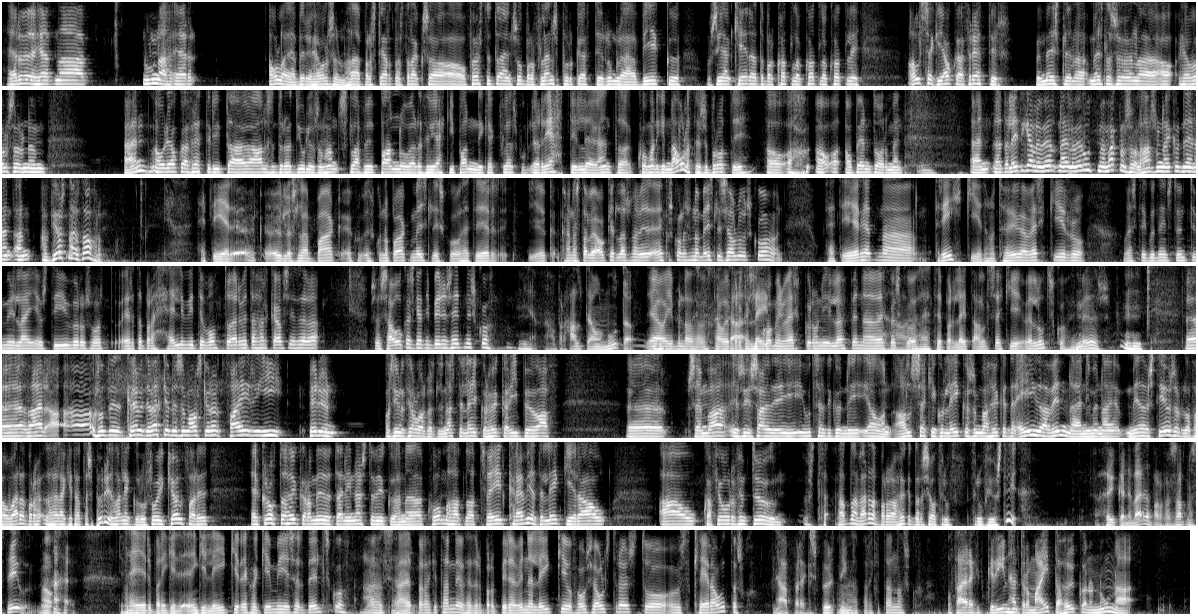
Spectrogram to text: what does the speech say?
Erðu hérna núna er álæði að byrja hjá Valsarunum, það er bara stjarnan strax á, á föstudaginn, svo bara Flensburg eftir rúmlega viku og síðan keira þetta bara koll á koll á kolli. Alls ekki ákveða fréttir með meðslasöguna hjá Valsarunum en þá er ákveða fréttir í dag að Alessandur Rödd Júliusson hann slapp við bann og verður því ekki í banni gegn Flensburg réttilega en það kom hann ekki nálægt þessu broti á, á, á, á Benidorm en, en þetta leiti ekki alveg vel, nægilega vel út með Magnús Óla, hann svona veginn en, hann þjóstnaðist áfram. Þetta er augljóslega bak, einhvers konar bakmeðsli sko. Og þetta er, ég kannast alveg ágætlega svona við einhvers konar svona meðsli sjálfur sko. En þetta er hérna trikki, þetta er svona taugaverkir og þú ert einhvern veginn stundum í lægi og stífur og svo er þetta bara helviti vond og erfitt að harka af sig þegar svo sáu kannski hérna í byrjun setni sko. Já, það var bara haldið á hann út af. Já, ég myndi að þá er bara kannski leit- komin verkur hún í löppina eða eitthvað sko, þetta er bara leit alls ekki vel út sko, því miður. Uh, það er svolítið krefindi verkefni sem Ásker Örd fær í byrjun á sínu þjálfarferðli næsti leikur haukar IBVF uh, sem að, eins og ég sagði í, í útsendingunni áðan, alls ekki einhver leikur sem að haukarnir eiga að vinna en ég menna með stíðusöfna þá verða bara, það er ekki þetta að spurja um það lengur. Og svo í kjölfarið er gróta haukar á miðvitaðin í næstu viku þannig að koma þarna tveir krefjandi leikir á, á hvað fjóru-fimm dögum. Þarna verða bara haukarnir að sjá þrjú, þrjú fjögur stík haugarnir verða bara að fara að safna stigum Það eru bara engin leikir eitthvað gimmi í þessari deild sko. Það, það er bara ekki þannig og þetta er bara að byrja að vinna leiki og fá sjálfströst og, og veist, keira á þetta sko. Já, bara ekki spurning. Það er bara ekki annað sko. Og það er ekkert grín heldur að mæta haugunum núna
